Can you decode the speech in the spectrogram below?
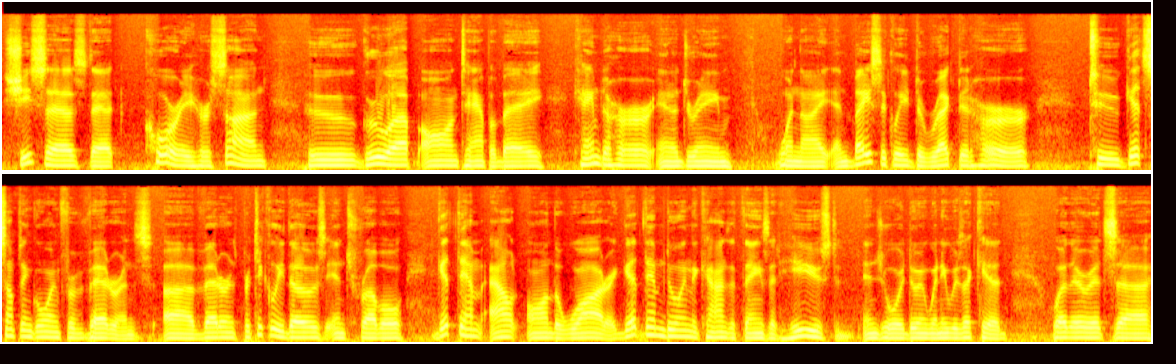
she says that Corey, her son, who grew up on Tampa Bay, came to her in a dream one night and basically directed her to get something going for veterans, uh, veterans, particularly those in trouble, get them out on the water, get them doing the kinds of things that he used to enjoy doing when he was a kid, whether it's uh,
